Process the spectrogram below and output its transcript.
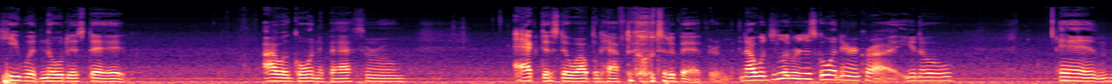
He would notice that I would go in the bathroom, act as though I would have to go to the bathroom. And I would literally just go in there and cry, you know. And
